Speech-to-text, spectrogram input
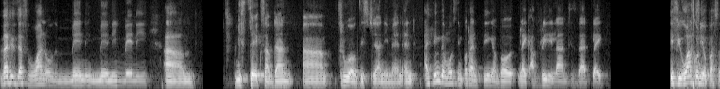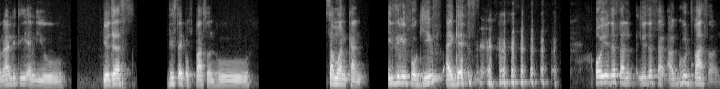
that is just one of the many, many, many um, mistakes I've done um, throughout this journey, man. And I think the most important thing about like I've really learned is that like if you work on your personality and you you're just this type of person who someone can easily forgive, I guess, or you're just a you're just a, a good person,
